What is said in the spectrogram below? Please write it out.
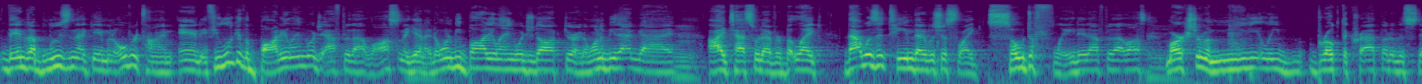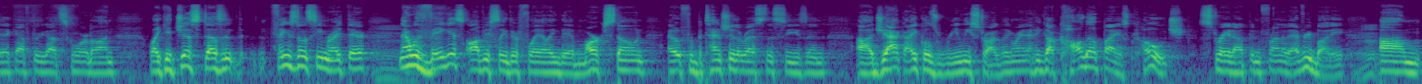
they ended up losing that game in overtime. And if you look at the body language after that loss, and again, I don't want to be body language doctor, I don't want to be that guy, mm. eye test, whatever. But like that was a team that was just like so deflated after that loss. Mm. Markstrom immediately broke the crap out of his stick after he got scored on. Like it just doesn't. Things don't seem right there. Mm. Now with Vegas, obviously they're flailing. They have Mark Stone out for potentially the rest of the season. Uh, Jack Eichel's really struggling right now. He got called out by his coach straight up in front of everybody. Um,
